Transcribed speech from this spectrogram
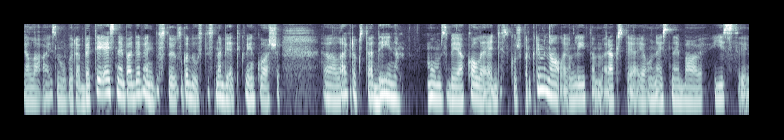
lielā aizmugure. Bet īstenībā 90. gados tas nebija tik vienkārši laikrakstā Dīna. Mums bija kolēģis, kurš par kriminālajām lietām rakstīja, un īstenībā īsi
